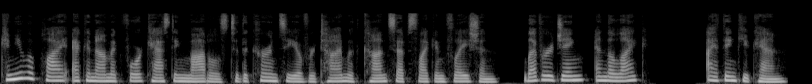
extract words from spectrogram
can you apply economic forecasting models to the currency over time with concepts like inflation, leveraging, and the like? I think you can.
